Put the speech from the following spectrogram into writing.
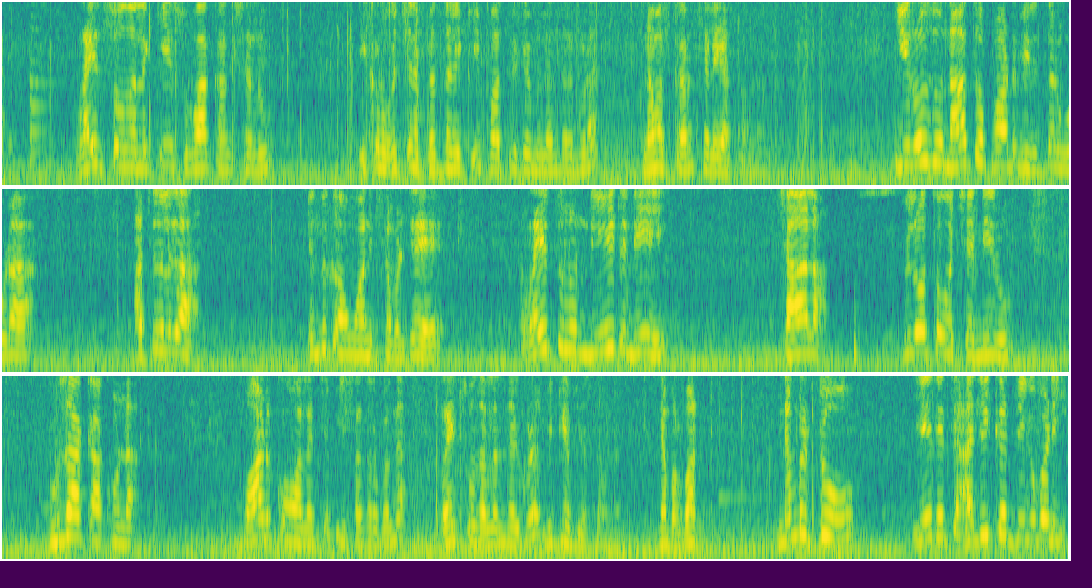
రైతు సోదరులకి శుభాకాంక్షలు. ఇక్కడికి వచ్చిన పెద్దలకి పాత్రికేయులందరూ కూడా నమస్కారం తెలియజేస్తా ఉన్నాను. ఈరోజు నాతో పాటు వీరిద్దరు కూడా అతిథులుగా ఎందుకు ఆహ్వానించినామంటే రైతులు నీటిని చాలా విలువతో వచ్చే నీరు వృధా కాకుండా వాడుకోవాలని చెప్పి ఈ సందర్భంగా రైతు సోదరులందరికీ కూడా విజ్ఞప్తి చేస్తూ ఉన్నాను నెంబర్ వన్ నెంబర్ టూ ఏదైతే అధిక దిగుబడి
